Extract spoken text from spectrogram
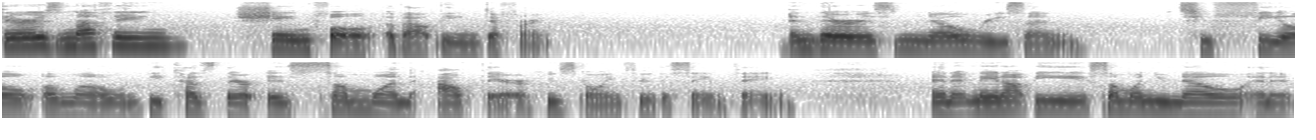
there is nothing shameful about being different. And there is no reason to feel alone because there is someone out there who's going through the same thing. And it may not be someone you know and it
